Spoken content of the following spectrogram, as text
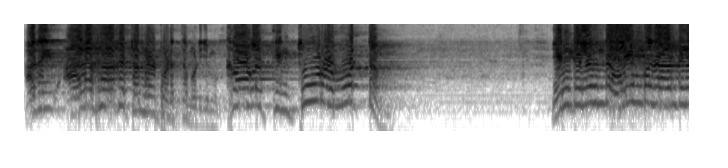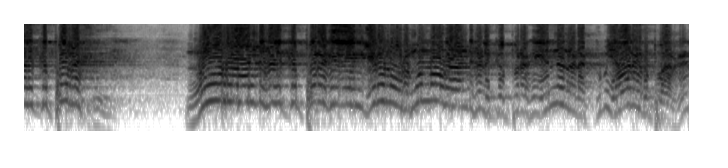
அதை அழகாக தமிழ்படுத்த முடியும். காலத்தின் தூர ஓட்டம். இன்றிலிருந்து ஐம்பது ஆண்டுகளுக்கு பிறகு நூறு ஆண்டுகளுக்கு பிறகு ஏன் இருநூறு முன்னூறு ஆண்டுகளுக்கு பிறகு என்ன நடக்கும்? யார் இருப்பார்கள்?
